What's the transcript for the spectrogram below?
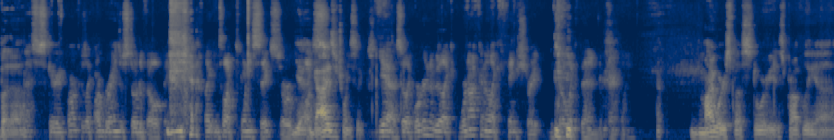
But uh, That's the scary part because like our brains are still developing, yeah, like until like 26 or yeah, plus. guys are 26. Yeah, so like we're gonna be like we're not gonna like think straight until like then apparently. My worst bus story is probably uh,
